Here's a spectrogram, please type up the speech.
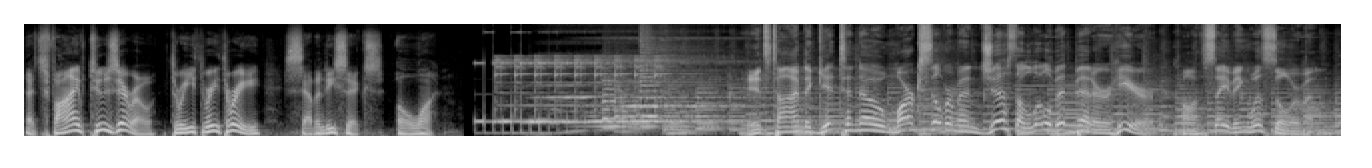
That's 520 333 7601. It's time to get to know Mark Silverman just a little bit better here on Saving with Silverman.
